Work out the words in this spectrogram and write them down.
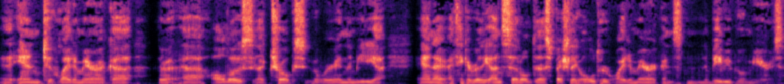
end to white America. Uh, all those uh, tropes were in the media and I, I think it really unsettled, uh, especially older white Americans in the baby boom years.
